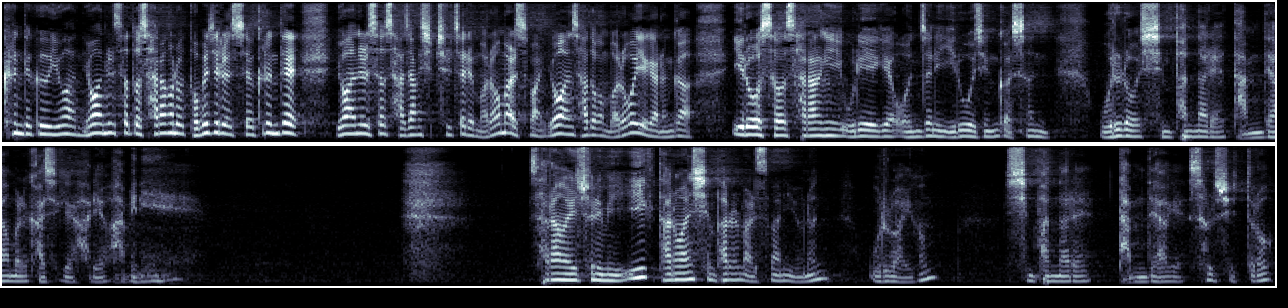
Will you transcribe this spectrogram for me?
그런데 그 요한 요한일서도 사랑으로 도배질을 했어요. 그런데 요한일서 4장 17절에 뭐라고 말씀하 요한 사도가 뭐라고 얘기하는가? 이로써 사랑이 우리에게 온전히 이루어진 것은 우리로 심판 날에 담대함을 가지게 하려 함이니. 사랑의 주님이 이 단호한 심판을 말씀한 이유는 우리로 하여금 심판 날에 담대하게 설 수 있도록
